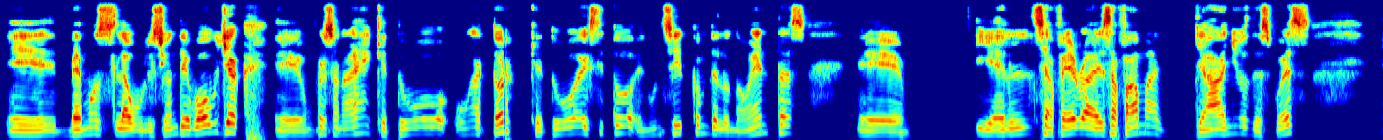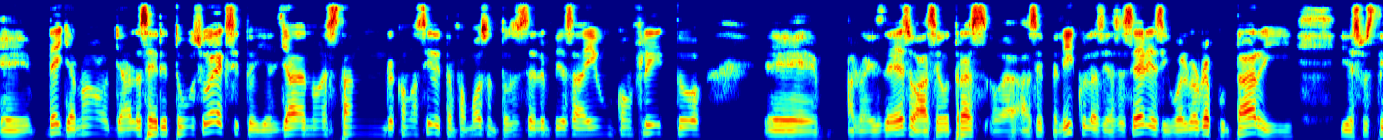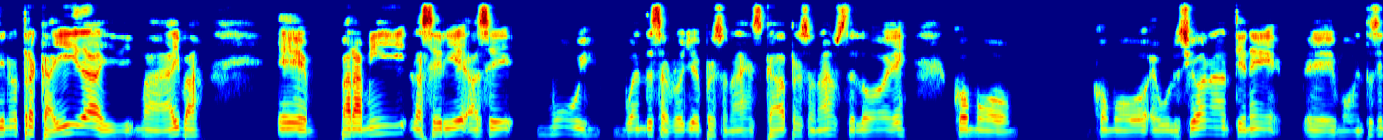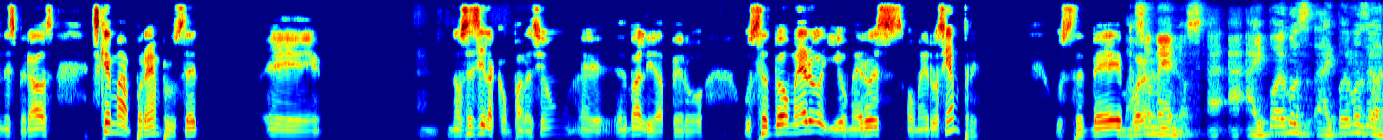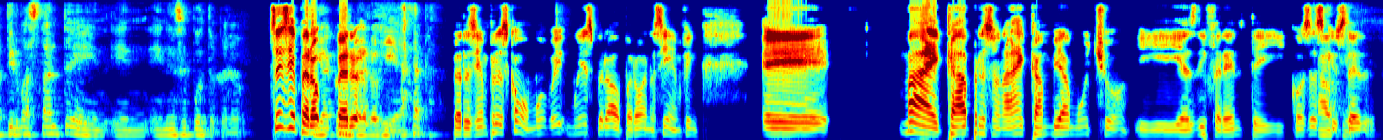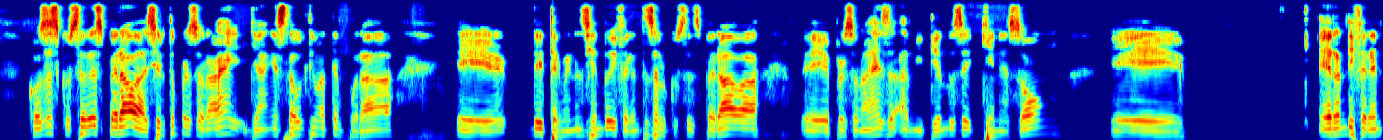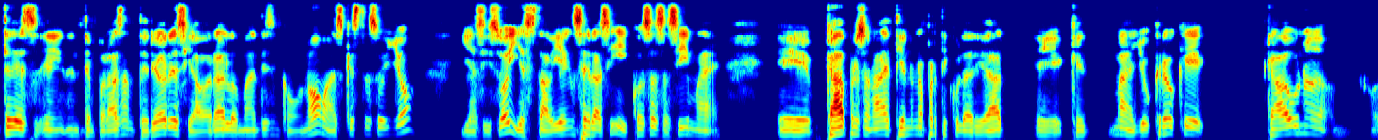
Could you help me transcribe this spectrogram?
vemos la evolución de Bojack, un personaje que tuvo un actor que tuvo éxito en un sitcom de los noventas y él se aferra a esa fama ya años después eh, de ya no, ya la serie tuvo su éxito y él ya no es tan reconocido y tan famoso, entonces él empieza ahí un conflicto, eh, a raíz de eso hace otras, hace películas y hace series y vuelve a repuntar y, y después tiene otra caída y ahí va. Eh, para mí la serie hace muy buen desarrollo de personajes, cada personaje usted lo ve como, como evoluciona, tiene momentos inesperados. Es que, por ejemplo, usted eh, no sé si la comparación eh, es válida, pero usted ve a Homero y Homero es Homero siempre. Usted ve... Más o menos. Ahí podemos, ahí podemos debatir bastante en, en, ese punto, pero... Sí, sí, pero, pero, pero siempre es como muy, muy esperado, pero bueno, sí, en fin. Eh, mae, cada personaje cambia mucho y es diferente y cosas que usted cosas que usted esperaba de cierto personaje ya en esta última temporada eh, terminan siendo diferentes a lo que usted esperaba, eh, personajes admitiéndose quienes son, eh, eran diferentes en, temporadas anteriores y ahora los más dicen como no, más que este soy yo y así soy y está bien ser así y cosas así. Eh, cada personaje tiene una particularidad que yo creo que cada uno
